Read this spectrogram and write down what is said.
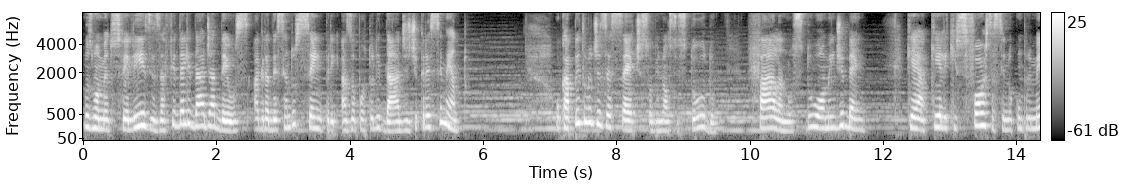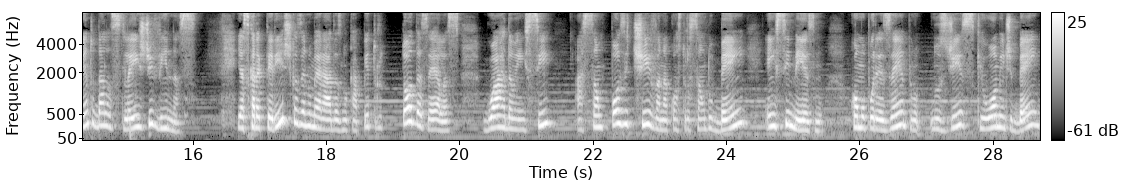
Nos momentos felizes, a fidelidade a Deus, agradecendo sempre as oportunidades de crescimento. O capítulo 17 sobre nosso estudo fala-nos do homem de bem, que é aquele que esforça-se no cumprimento das leis divinas. E as características enumeradas no capítulo, todas elas guardam em si ação positiva na construção do bem em si mesmo, como por exemplo, nos diz que o homem de bem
